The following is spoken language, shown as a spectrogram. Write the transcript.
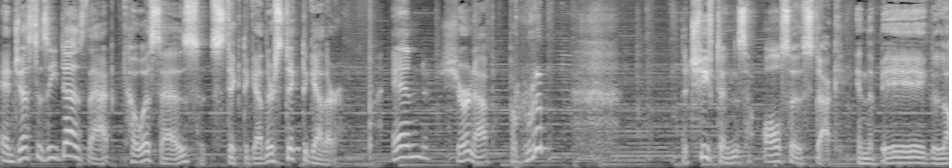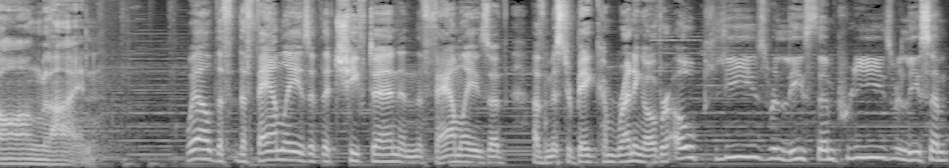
And just as he does that, Koa says, Stick together, stick together. And sure enough, the chieftain's also stuck in the big long line well, the, the families of the chieftain and the families of, of Mr. Big come running over. Oh, please release them. Please release them.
